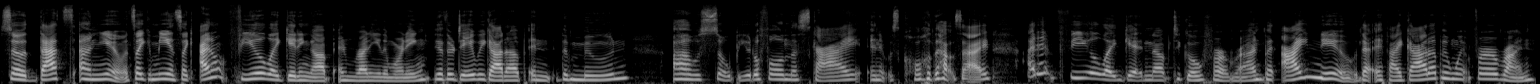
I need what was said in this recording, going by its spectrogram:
so that's on you. It's like me. It's like I don't feel like getting up and running in the morning. The other day we got up and the moon uh, was so beautiful in the sky and it was cold outside. I didn't feel like getting up to go for a run, but I knew that if I got up and went for a run,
